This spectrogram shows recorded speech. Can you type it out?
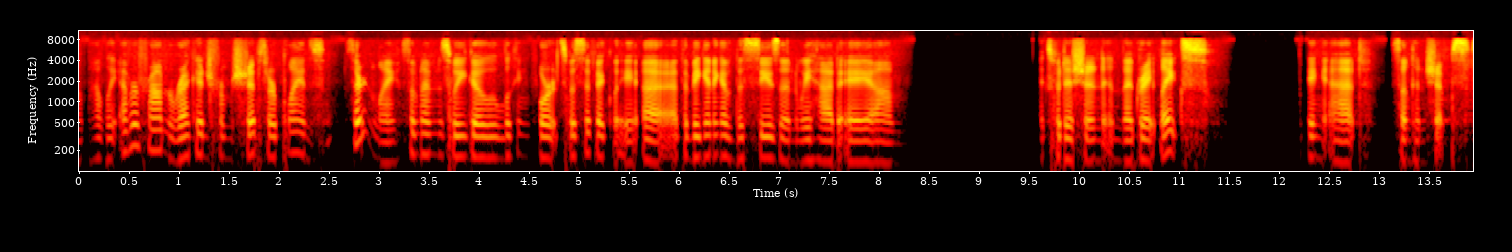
Um, have we ever found wreckage from ships or planes? Certainly. Sometimes we go looking for it specifically. Uh, at the beginning of this season, we had a um, expedition in the Great Lakes looking at sunken ships.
